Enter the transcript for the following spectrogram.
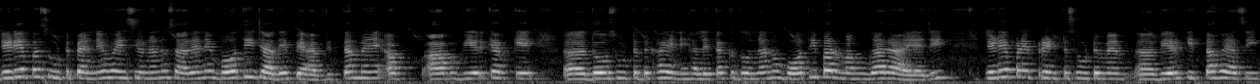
ਜਿਹੜੇ ਆਪਾਂ ਸੂਟ ਪਹਿਨੇ ਹੋਏ ਸੀ, ਉਹਨਾਂ ਨੂੰ ਸਾਰਿਆਂ ਨੇ ਬਹੁਤ ਹੀ ਜ਼ਿਆਦਾ ਪਿਆਰ ਦਿੱਤਾ। ਮੈਂ ਆਪ- ਆਪ ਵੇਅਰ ਕਰਕੇ ਦੋ ਸੂਟ ਦਿਖਾਏ ਨੇ, ਹਲੇ ਤੱਕ ਦੋਨਾਂ ਨੂੰ ਬਹੁਤ ਹੀ ਭਰਮਾ ਹੁੰਗਾਰਾ ਆਇਆ ਜੀ। ਜਿਹੜੇ ਆਪਣੇ ਪ੍ਰਿੰਟ ਸੂਟ ਮੈਂ ਵੇਅਰ ਕੀਤਾ ਹੋਇਆ ਸੀ,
